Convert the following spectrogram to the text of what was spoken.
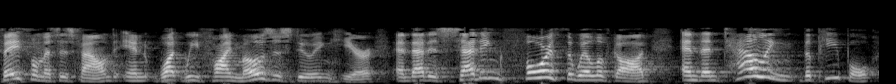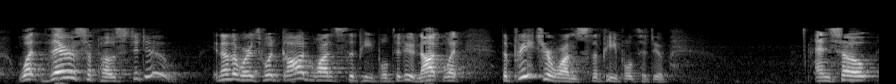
Faithfulness is found in what we find Moses doing here, and that is setting forth the will of God and then telling the people what they're supposed to do. In other words, what God wants the people to do, not what the preacher wants the people to do. And so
